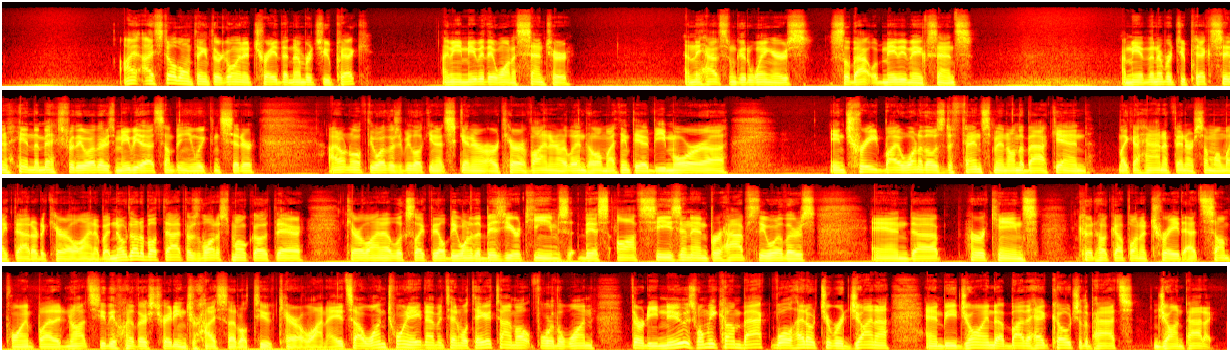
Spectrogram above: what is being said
I, I still don't think they're going to trade that number two pick. I mean, maybe they want a center, and they have some good wingers, so that would maybe make sense. I mean, the number two picks in, in the mix for the Oilers, maybe that's something you would consider. I don't know if the Oilers would be looking at Skinner or Teravainen or Lindholm. I think they would be more uh, intrigued by one of those defensemen on the back end like a Hanifin or someone like that out of Carolina. But no doubt about that, there's a lot of smoke out there. Carolina looks like they'll be one of the busier teams this off season, and perhaps the Oilers and uh, Hurricanes could hook up on a trade at some point, but I do not see the Oilers trading Draisaitl to Carolina. It's uh, 128 in Edmonton. We'll take a time out for the 130 news. When we come back, we'll head out to Regina and be joined by the head coach of the Pats, John Paddock.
